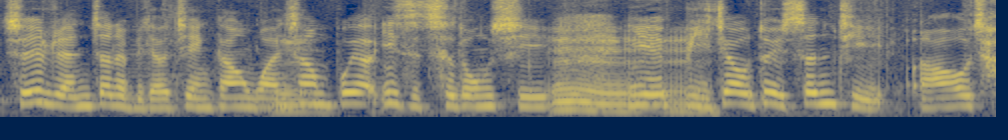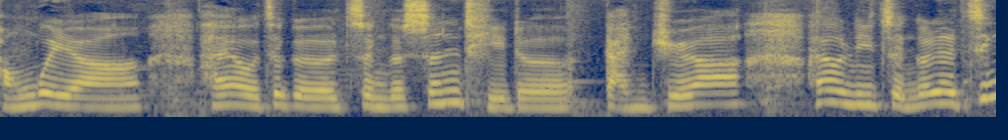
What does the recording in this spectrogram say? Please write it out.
其实人真的比较健康，晚上不要一直吃东西，嗯，也比较对身体，然后肠胃啊，还有这个整个身体的感觉啊，还有你整个的精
